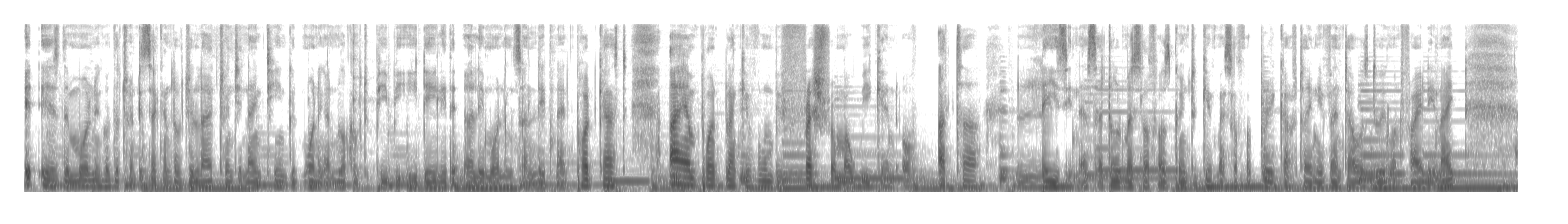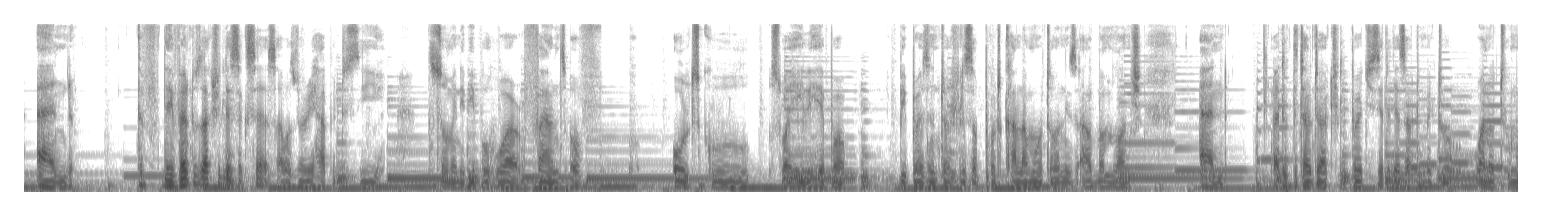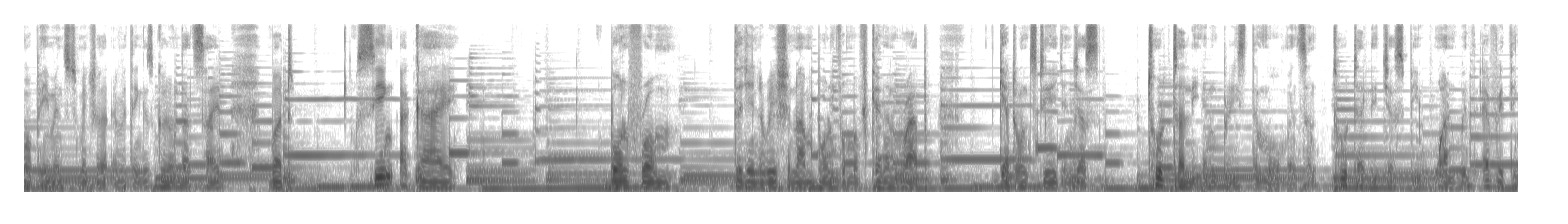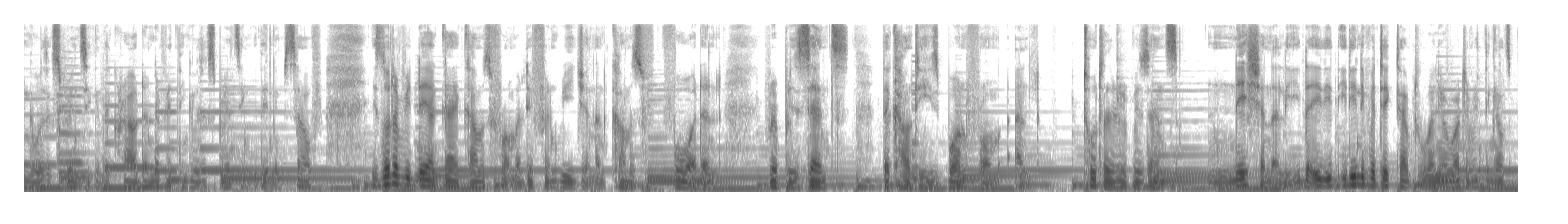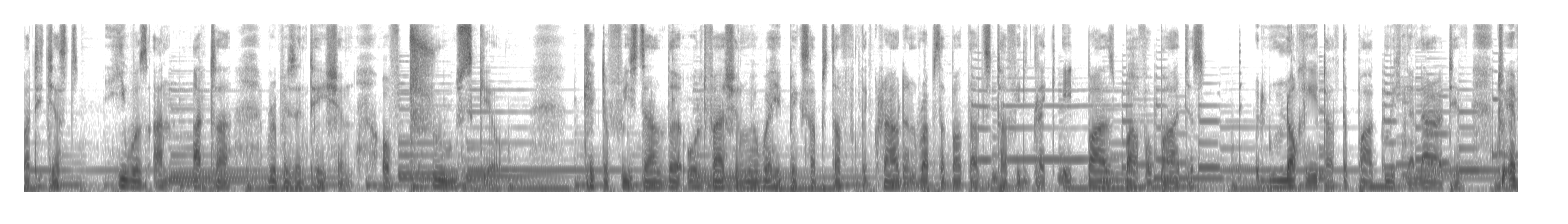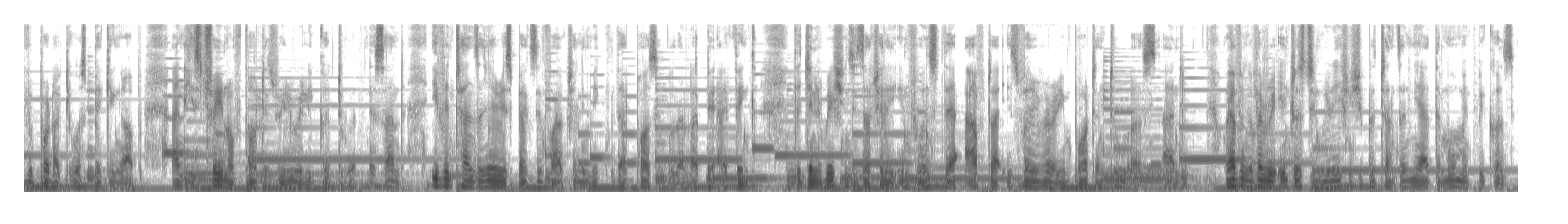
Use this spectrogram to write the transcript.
It is the morning of the 22nd of July 2019. Good morning and welcome to PBE Daily, the early mornings and late night podcast. I am Point Blank Ivumbi, fresh from a weekend of utter laziness. I told myself I was going to give myself a break after an event I was doing on Friday night, and the, the event was actually a success. I was very happy to see so many people who are fans of old school Swahili hip hop be present to actually support Kalamoto on his album launch. And I took the time to actually purchase it. I just have to make two, one or two more payments to make sure that everything is good on that side. But seeing a guy born from the generation I'm born from of Kenyan rap get on stage and just totally embrace the moments and totally just be one with everything he was experiencing in the crowd and everything he was experiencing within himself. It's not every day a guy comes from a different region and comes forward and represents the county he's born from and totally represents nationally. He, he, he didn't even take time to worry about everything else, but he just he was an utter representation of true skill. Kicked a freestyle the old fashioned way where he picks up stuff from the crowd and raps about that stuff. He did like eight bars, bar for bar, just knocking it out the park, making a narrative to every product he was picking up. And his train of thought is really, really good to witness. And even Tanzania respects him for actually making that possible. And I, I think the generations he's actually influenced thereafter is very, very important to us. And we're having a very interesting relationship with Tanzania at the moment because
